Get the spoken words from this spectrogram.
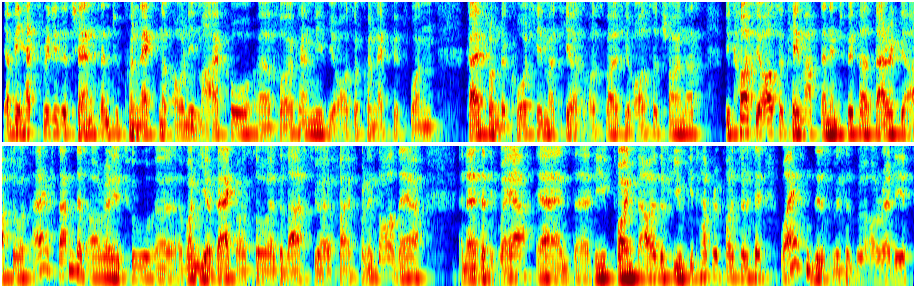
Yeah, we had really the chance then to connect not only Marco, uh, Volker and me, we also connected one guy from the core team, Matthias Osswald. He also joined us because he also came up then in Twitter directly afterwards. I've done that already two, uh, one year back or so at the last UI5 con. It's all there. And I said, where? Yeah. And uh, he pointed out a few GitHub repositories and said, why isn't this visible already?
